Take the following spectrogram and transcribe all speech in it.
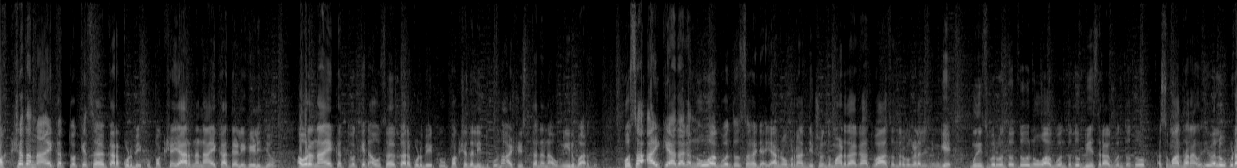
ಪಕ್ಷದ ನಾಯಕತ್ವಕ್ಕೆ ಸಹಕಾರ ಕೊಡಬೇಕು. ಪಕ್ಷ ಯಾರನ್ನ ನಾಯಕ ಅಂತೇಳಿ ಹೇಳಿದ್ಯೋ, ಅವರ ನಾಯಕತ್ವಕ್ಕೆ ನಾವು ಸಹಕಾರ ಕೊಡಬೇಕು. ಪಕ್ಷದಲ್ಲಿ ಇದ್ದುಕೊಂಡು ಆ ಶಿಸ್ತನ್ನು ನಾವು ಮೀರಬಾರ್ದು. ಹೊಸ ಆಯ್ಕೆ ಆದಾಗ ನೋವಾಗುವಂಥದ್ದು ಸಹಜ. ಯಾರನ್ನೊಬ್ಬರನ್ನ ಅಧ್ಯಕ್ಷರು ಅಂತ ಮಾಡಿದಾಗ ಅಥವಾ ಆ ಸಂದರ್ಭಗಳಲ್ಲಿ ನಿಮಗೆ ಮುನಿಸಿ ಬರುವಂಥದ್ದು, ನೋವಾಗುವಂಥದ್ದು, ಬೇಸರ ಆಗುವಂಥದ್ದು, ಅಸಮಾಧಾನ ಆಗುವುದು ಇವೆಲ್ಲವೂ ಕೂಡ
